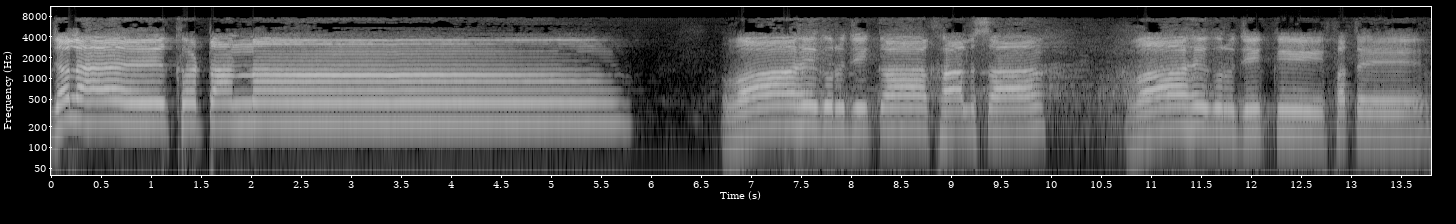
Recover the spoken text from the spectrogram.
ਜਲ ਹੈ ਖਟਾਨਾ ਵਾਹਿਗੁਰੂ ਜੀ ਕਾ ਖਾਲਸਾ, ਵਾਹਿਗੁਰੂ ਜੀ ਕੀ ਫਤਿਹ।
